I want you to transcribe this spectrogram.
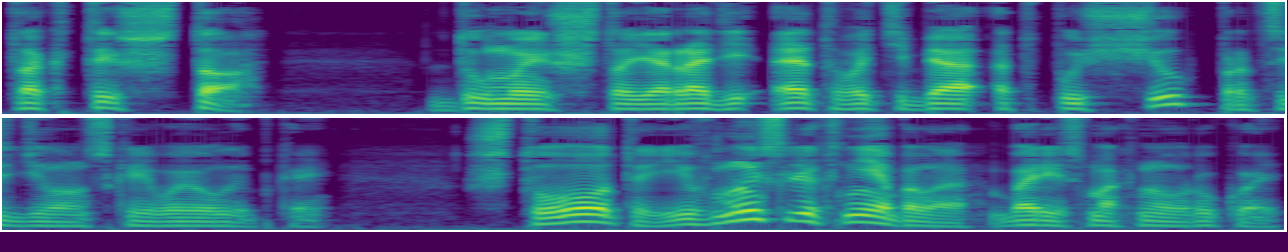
«Так ты что, думаешь, что я ради этого тебя отпущу?» — процедил он с кривой улыбкой. «Что ты? И в мыслях не было!» — Борис махнул рукой.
